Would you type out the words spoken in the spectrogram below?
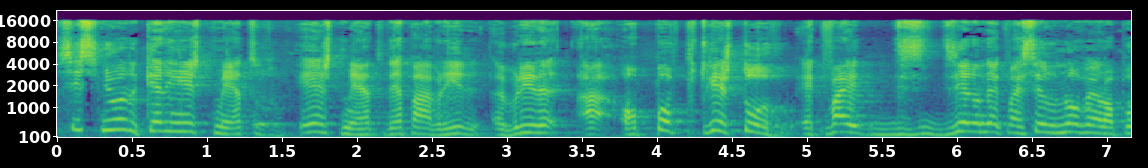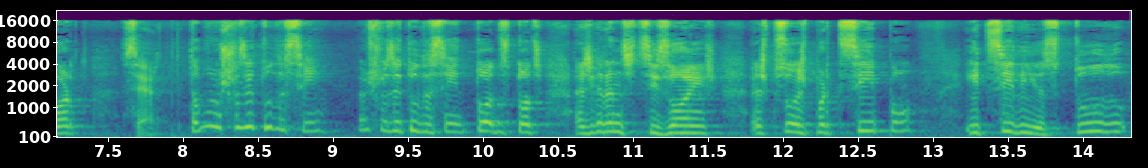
Sim, senhor, querem este método. Este método é para abrir, abrir a, ao povo português todo. É que vai dizer onde é que vai ser o novo aeroporto. Certo. Então vamos fazer tudo assim. Vamos fazer tudo assim. Todos, todos. As grandes decisões, as pessoas participam e decidia-se tudo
